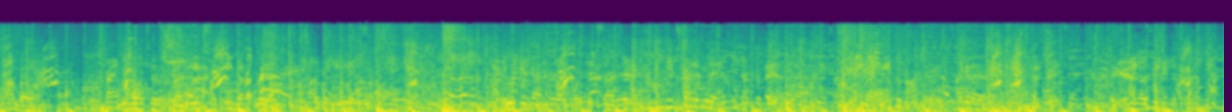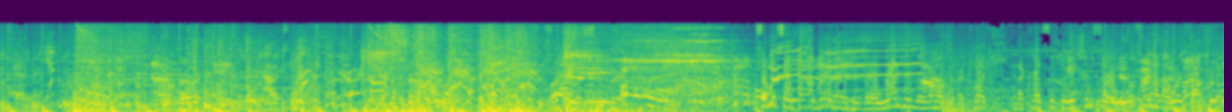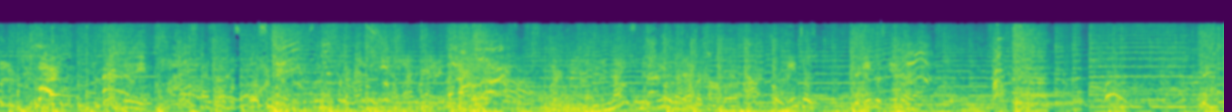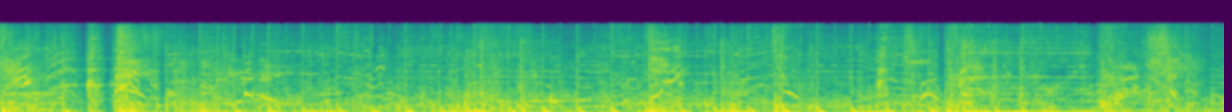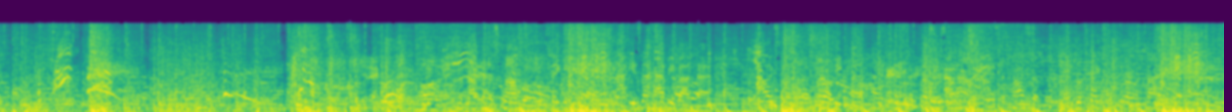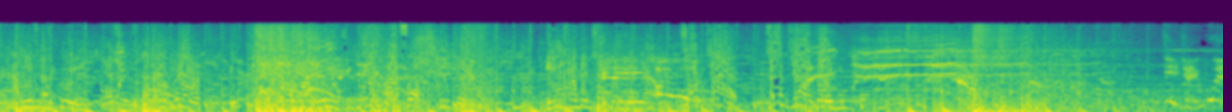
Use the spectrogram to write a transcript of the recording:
Combo. Trying to go into Ian's machine gun upper targeting Ian. He would just got the force started. Keeps trying to do the empty jump to bait the uh, to he knows he can just block. Uh, and Alex Said bad video management, but I want him to round in a clutch in a clutch situation, so we'll see how that works out for him. Unfortunately, Alex has almost. He continues to the of the game. Now he's trying the. Nice machine gun upper combo. Out, Angel's, Angel's in there He's not, happy about that. Alex does the throw. He kind of had a to this one out. He gets the cross up, but takes the throw in time. Now he hits number three. Guesses. The whole throw. He's He's going to up. He's right now. Jump jab, baby. Dee Jay wins!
